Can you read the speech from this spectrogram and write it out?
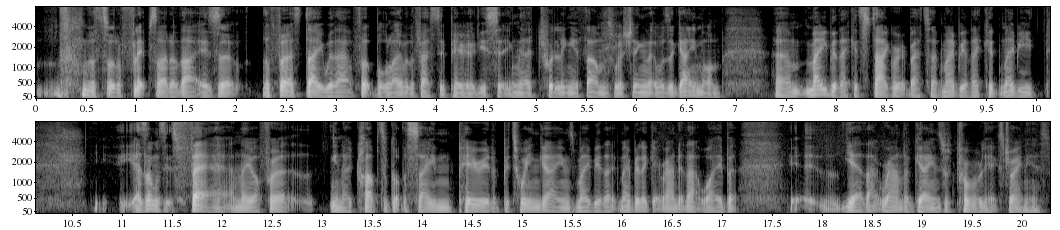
the sort of flip side of that is that the first day without football over the festive period you're sitting there twiddling your thumbs wishing there was a game on um, maybe they could stagger it better maybe they could maybe as long as it's fair and they offer, you know, clubs have got the same period of between games. Maybe they maybe they get around it that way. But yeah, that round of games was probably extraneous.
